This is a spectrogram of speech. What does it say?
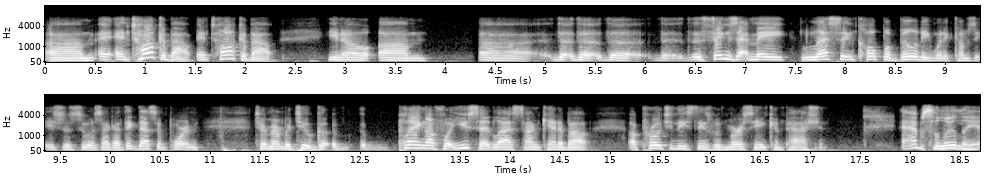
um, and, and, talk about and talk about, you know, um, uh, the, the the the the things that may lessen culpability when it comes to issues of suicide. I think that's important to remember too. Go, playing off what you said last time, Ken, about approaching these things with mercy and compassion. Absolutely.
